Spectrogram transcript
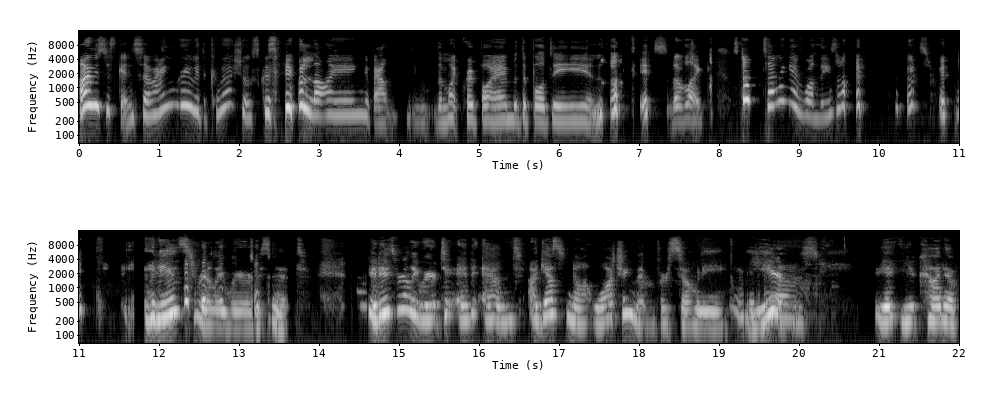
I was just getting so angry with the commercials because they were lying about the microbiome of the body and like this. And I'm like, stop telling everyone these lies. it's really it is really weird, isn't it? It is really weird to and and I guess not watching them for so many years, you, you kind of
